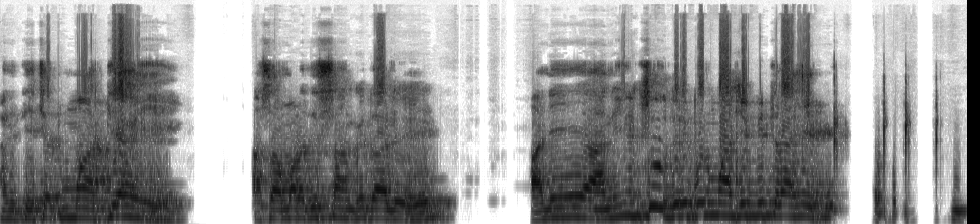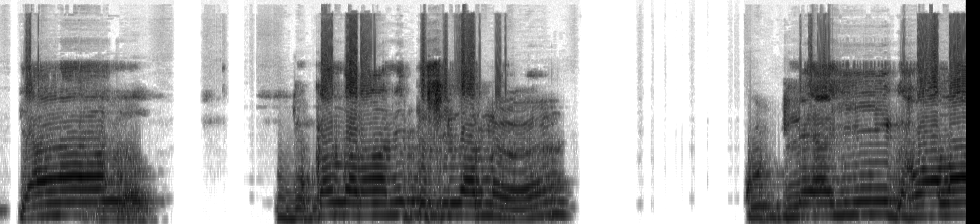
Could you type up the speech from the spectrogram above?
आणि त्याच्यात माती आहे असं आम्हाला ते सांगत आले. आणि अनिल चौधरी पण माझे मित्र आहेत. त्या दुकानदारानं आणि तहसीलदारनं कुठल्याही गव्हाला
